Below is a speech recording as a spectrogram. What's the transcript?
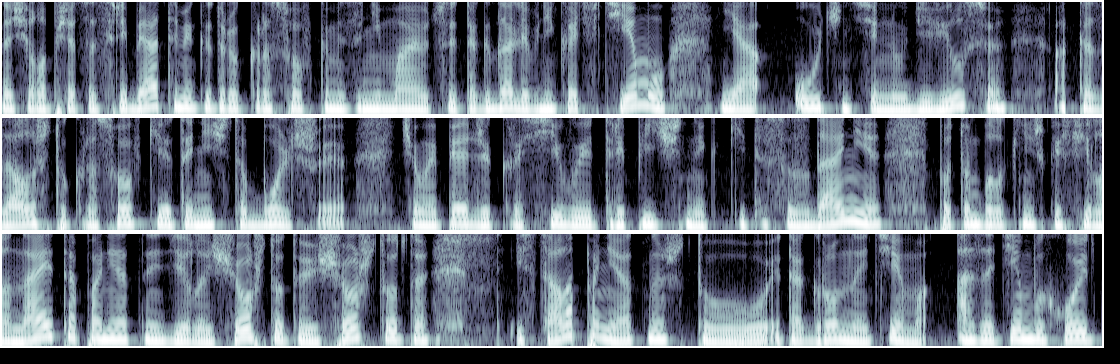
начал общаться с ребятами, которые кроссовками занимаются и так далее, вникать в тему, я очень сильно удивился. Оказалось, что кроссовки — это нечто большее, чем, опять же, красивые тряпичные какие-то создания. Потом была книжка Фила Найта, понятное дело, еще что-то, еще что-то. И стало понятно, что это огромная тема. А затем выходит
